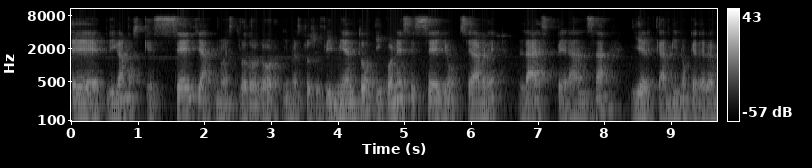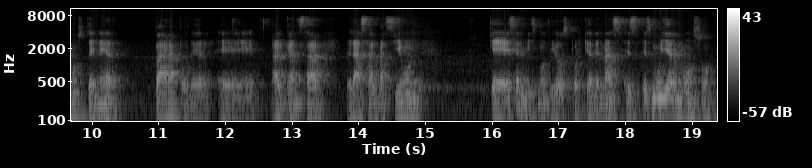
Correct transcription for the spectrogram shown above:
eh, digamos que sella nuestro dolor y nuestro sufrimiento y con ese sello se abre la esperanza y el camino que debemos tener para poder eh, alcanzar la salvación, que es el mismo Dios, porque además es, muy hermoso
